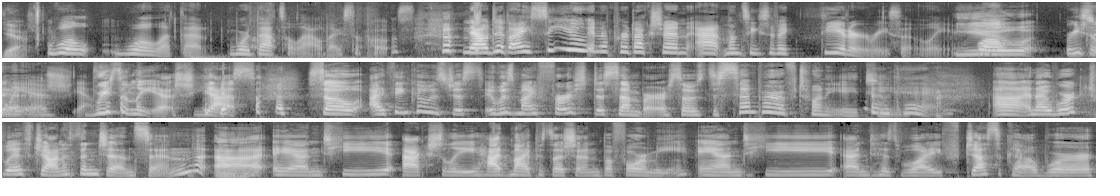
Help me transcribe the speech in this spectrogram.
Yes. We'll we'll let that where that's allowed, I suppose. now, did I see you in a production at Muncie Civic Theater recently? You well, recently-ish. did. Yes. Recently-ish, yes. so I think it was just it was my first December, so it was December of 2018. Okay. Uh, and I worked with Jonathan Jensen, uh, and he actually had my position before me. And he and his wife Jessica were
